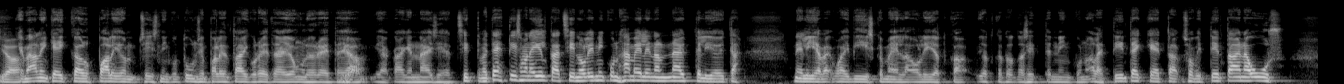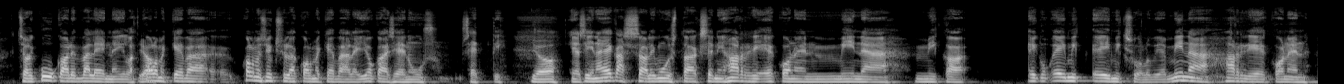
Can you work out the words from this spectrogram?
Joo. Ja mä olin keikkaillut paljon, siis niin kuin tunsin paljon taikureita ja jonglöreitä Joo. ja, ja kaiken näisiä. Sitten me tehtiin sellainen ilta, että siinä oli niin kuin Hämeenlinnan näyttelijöitä, neljä vai viisikö meillä oli, jotka, jotka tota sitten niin kuin alettiin tekemään, että sovittiin, että aina uusi, se oli kuukauden välein ne illat, Joo. kolme, kevää, kolme syksyllä kolme keväällä, jokaiseen uusi setti. Joo. Ja siinä ekassa oli muistaakseni Harri Ekonen, minä, Mika, ei, ei, ei Miksu ollut vielä, minä, Harri Ekonen,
